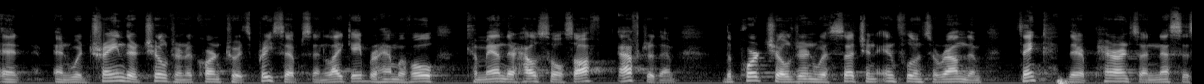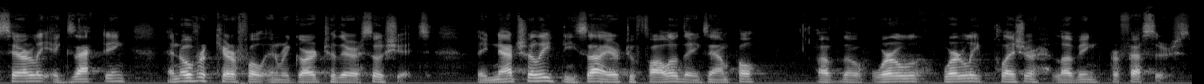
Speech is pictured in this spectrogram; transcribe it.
and, and would train their children according to its precepts, and like Abraham of old, command their households off after them, the poor children, with such an influence around them, think their parents unnecessarily exacting and over careful in regard to their associates. They naturally desire to follow the example of the world, worldly pleasure loving professors.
